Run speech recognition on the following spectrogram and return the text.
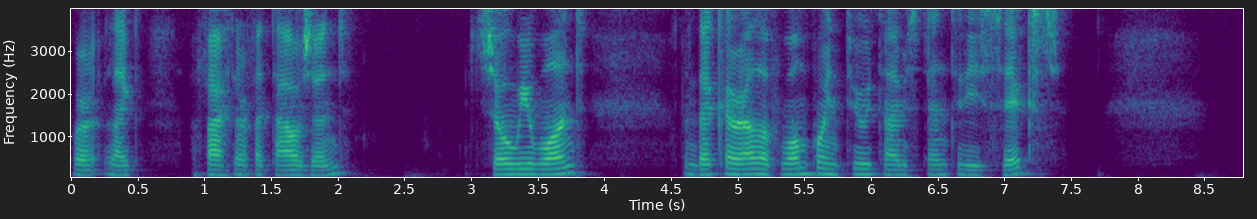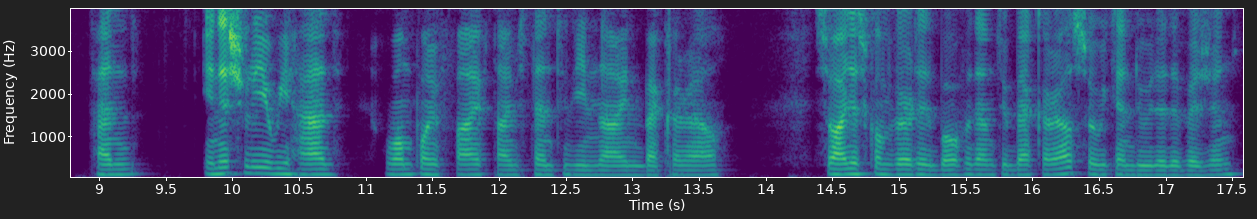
or like a factor of a thousand. So we want a becquerel of 1.2 times 10 to the 6. And initially we had 1.5 times 10 to the 9 becquerel. So I just converted both of them to becquerel so we can do the division.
